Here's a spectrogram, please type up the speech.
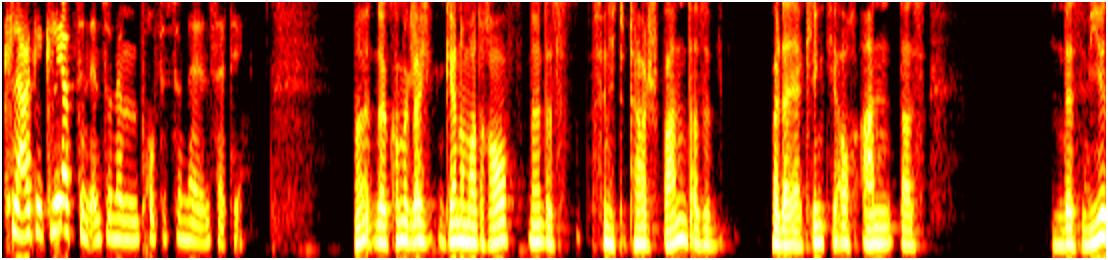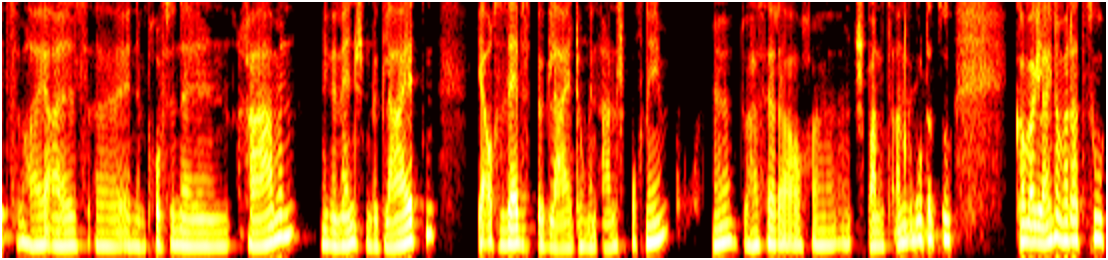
klar geklärt sind in so einem professionellen Setting. Da kommen wir gleich gerne nochmal drauf. Ne? Das, das finde ich total spannend. Also, weil da klingt ja auch an, dass, dass wir zwei als äh, in einem professionellen Rahmen, wie wir Menschen begleiten, ja auch Selbstbegleitung in Anspruch nehmen. Ja, du hast ja da auch äh, ein spannendes Angebot mhm. dazu. Kommen wir gleich nochmal dazu.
